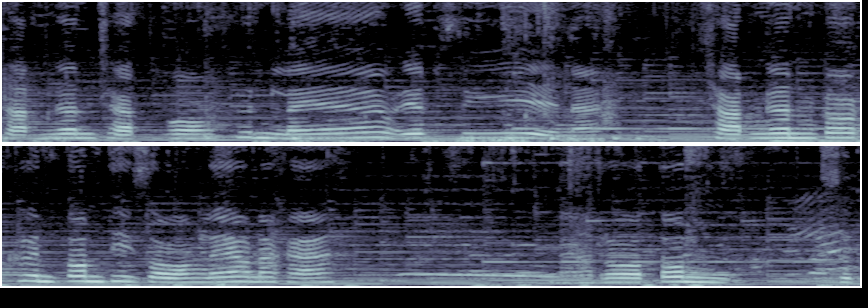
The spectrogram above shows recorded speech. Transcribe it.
ฉัดเงินฉัดทองขึ้นแล้วเอฟซีนะฉัดเงินก็ขึ้นต้นที่สองแล้วนะคะนะรอต้นสุด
